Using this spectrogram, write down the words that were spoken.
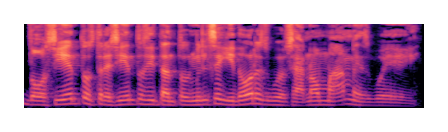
200, 300 y tantos mil seguidores, güey. O sea, no mames, güey.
